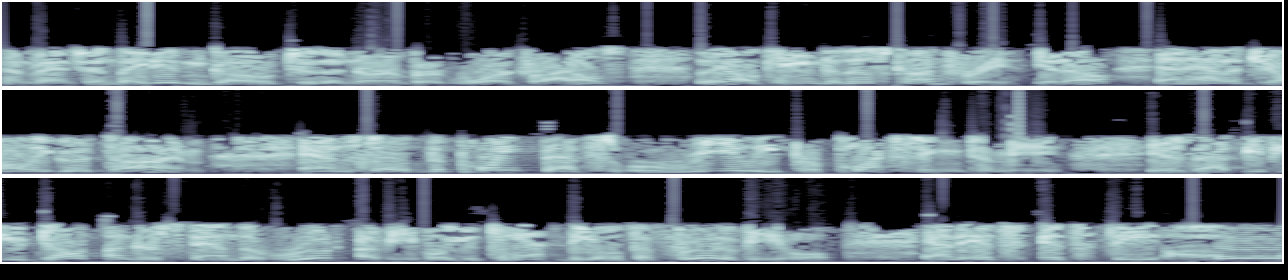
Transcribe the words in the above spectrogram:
Convention, they didn't go to the Nuremberg war trials. They all came to this country, you know, and had a jolly good time. And so the point that's really perplexing to me is that if you don't understand the root of evil, you can't deal with the fruit of evil. And it's it's the whole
